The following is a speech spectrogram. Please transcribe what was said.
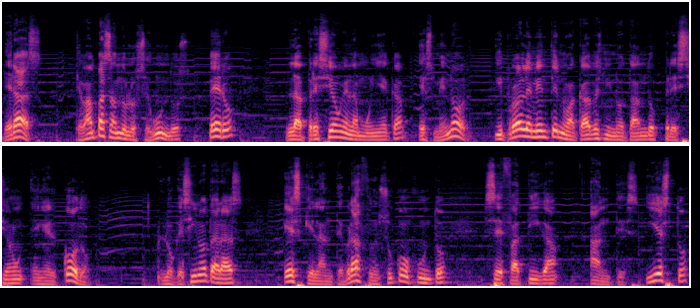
Verás que van pasando los segundos, pero la presión en la muñeca es menor y probablemente no acabes ni notando presión en el codo. Lo que sí notarás es que el antebrazo en su conjunto se fatiga antes y esto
